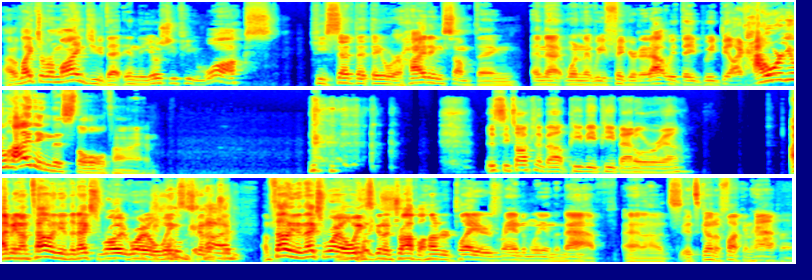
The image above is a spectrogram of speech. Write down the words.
I would like to remind you that in the Yoshi P walks, he said that they were hiding something, and that when we figured it out, we'd, they'd, we'd be like, "How are you hiding this the whole time?" Is he talking about PvP battle royale? I mean, I'm telling you, the next Roy- Royal oh, Wings Oh, is gonna. God. I'm telling you, the next Royal Wings is gonna drop hundred players randomly in the map, and uh, it's it's gonna fucking happen.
